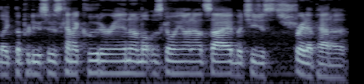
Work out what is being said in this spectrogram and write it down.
like the producers, kind of clued her in on what was going on outside, but she just straight up had a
